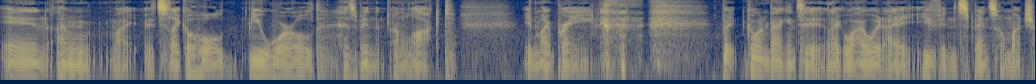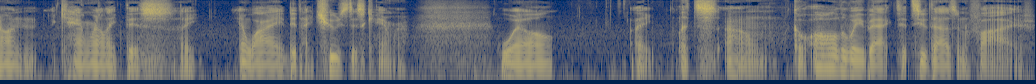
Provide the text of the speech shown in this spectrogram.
And I'm my it's like a whole new world has been unlocked in my brain. but going back into like why would I even spend so much on a camera like this? Like and why did I choose this camera? Well, like let's um go all the way back to 2005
